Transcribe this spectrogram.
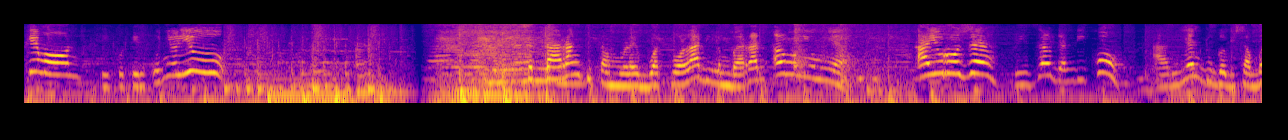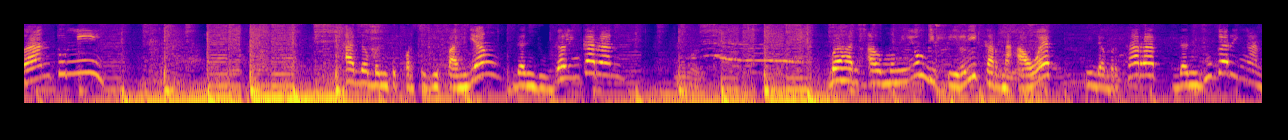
Kimon, ikutin Unyil yuk. Sekarang kita mulai buat pola di lembaran aluminiumnya. Ayo Roza, Rizal dan Diko, kalian juga bisa bantu nih. Ada bentuk persegi panjang dan juga lingkaran. Bahan aluminium dipilih karena awet, tidak berkarat, dan juga ringan.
